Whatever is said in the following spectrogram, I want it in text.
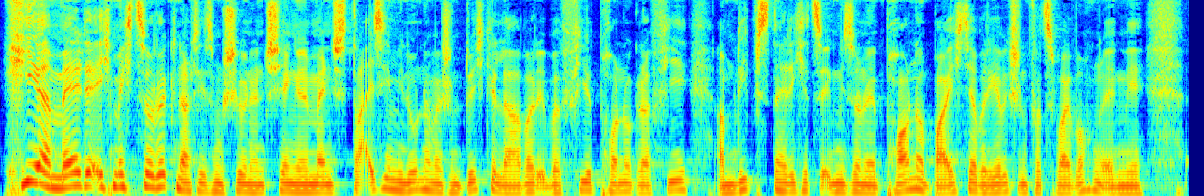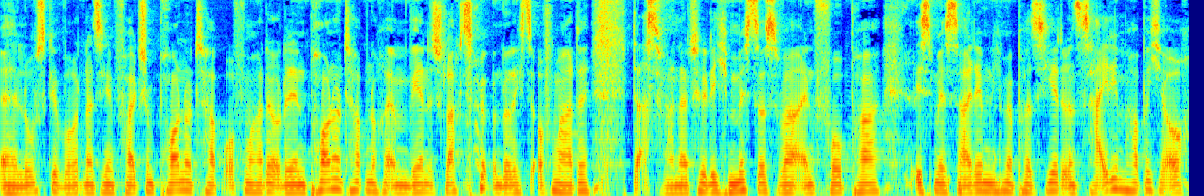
Hier melde ich mich zurück nach diesem schönen Jingle. Mensch, 30 Minuten haben wir schon durchgelabert über viel Pornografie. Am liebsten hätte ich jetzt irgendwie so eine Porno-Beichte, aber die habe ich schon vor zwei Wochen irgendwie äh, losgeworden, als ich den falschen Pornotab offen hatte oder den Pornotab noch ähm, während des Schlagzeugunterrichts offen hatte. Das war natürlich Mist, das war ein Fauxpas. Ist mir seitdem nicht mehr passiert und seitdem habe ich auch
